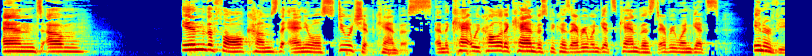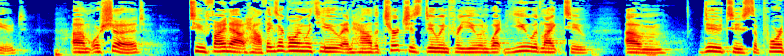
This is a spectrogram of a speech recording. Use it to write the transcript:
And um, in the fall comes the annual stewardship canvass. And the can- we call it a canvass because everyone gets canvassed, everyone gets interviewed, um, or should, to find out how things are going with you and how the church is doing for you and what you would like to um, do to support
